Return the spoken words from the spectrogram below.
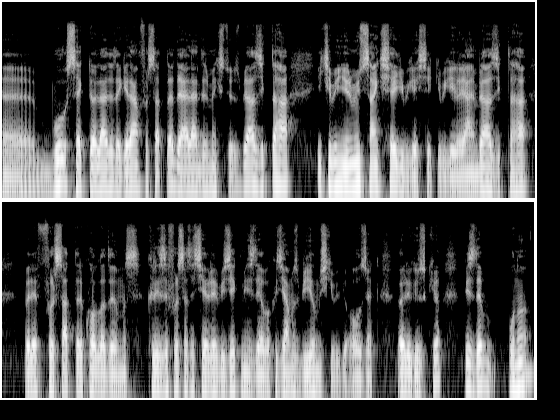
E, bu sektörlerde de gelen fırsatları değerlendirmek istiyoruz. Birazcık daha 2023 sanki şey gibi geçecek gibi geliyor. Yani birazcık daha böyle fırsatları kolladığımız, krizi fırsata çevirebilecek miyiz diye bakacağımız bir yılmış gibi olacak. Öyle gözüküyor. Biz de bunu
